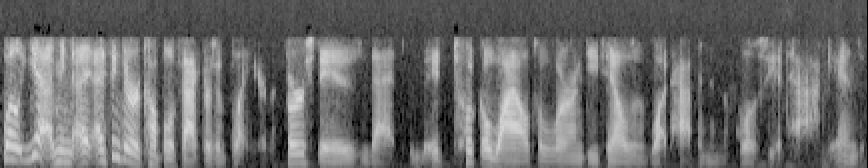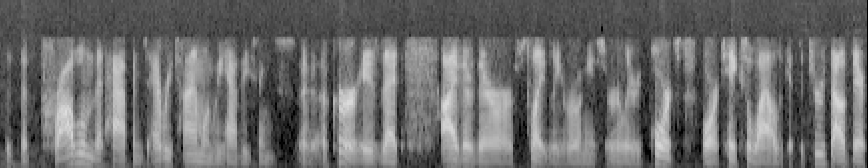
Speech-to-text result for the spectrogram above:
Well, yeah, I mean, I, I think there are a couple of factors at play here. The first is that it took a while to learn details of what happened in the Pelosi attack. And the problem that happens every time when we have these things uh, occur is that either there are slightly erroneous early reports or it takes a while to get the truth out there.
